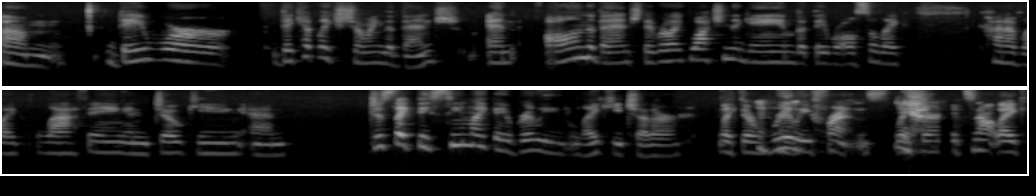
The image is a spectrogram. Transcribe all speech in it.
um, they were they kept like showing the bench and all on the bench they were like watching the game, but they were also like kind of like laughing and joking and just like they seem like they really like each other, like they're mm-hmm. really friends. Like yeah. they're it's not like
